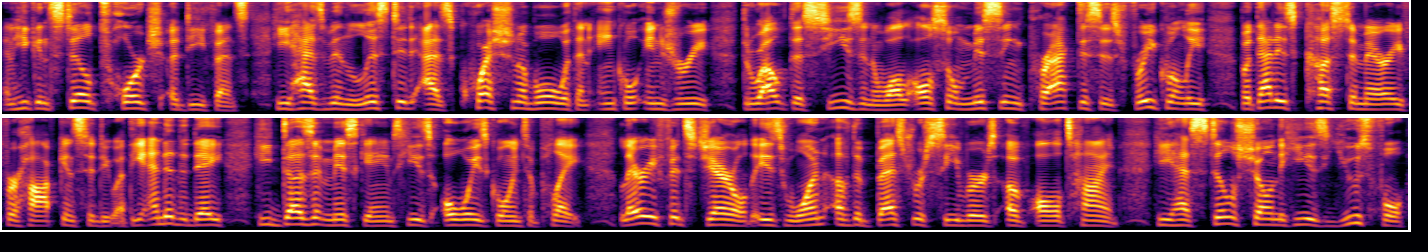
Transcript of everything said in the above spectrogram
and he can still torch a defense. He has been listed as questionable with an ankle injury throughout the season while also missing practices frequently, but that is customary for Hopkins to do. At the end of the day, he doesn't miss games, he is always going to play. Larry Fitzgerald is one of the best receivers of all time. He has still shown that he is useful.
